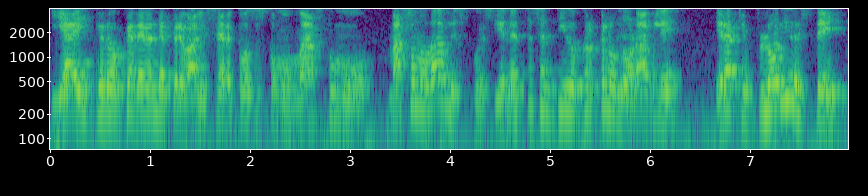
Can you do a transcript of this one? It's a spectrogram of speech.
y ahí creo que deben de prevalecer cosas como más, como más honorables, pues. Y en este sentido creo que lo honorable era que Florida State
